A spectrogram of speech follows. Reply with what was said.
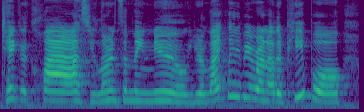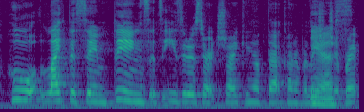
take a class, you learn something new, you're likely to be around other people who like the same things. It's easier to start striking up that kind of relationship, Yes. right?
